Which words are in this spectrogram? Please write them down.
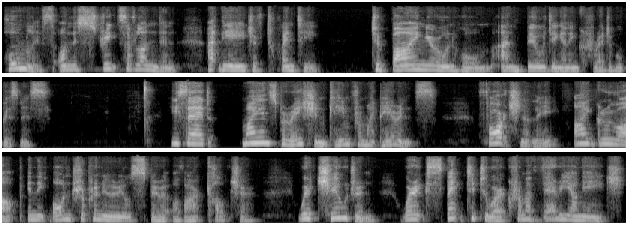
homeless on the streets of London at the age of 20 to buying your own home and building an incredible business? He said, My inspiration came from my parents. Fortunately, I grew up in the entrepreneurial spirit of our culture, where children were expected to work from a very young age.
